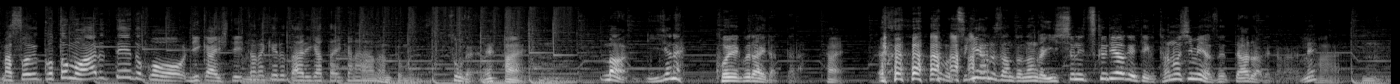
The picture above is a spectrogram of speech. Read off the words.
まあ、そういうこともある程度こう理解していただけるとありがたいかななんて思います。そうだよね。はい。まあいいじゃない。声ぐらいだったら。はい。でも杉原さんとなんか一緒に作り上げていく楽しみは絶対あるわけだからね、はうん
